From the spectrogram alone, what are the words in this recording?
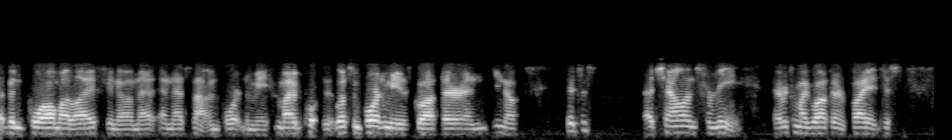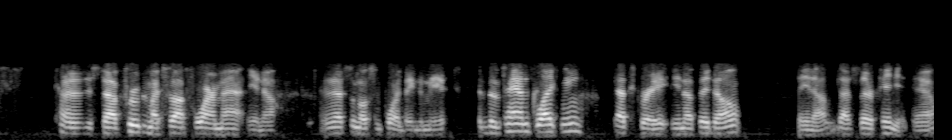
I've been poor all my life, you know, and that and that's not important to me. My what's important to me is go out there and you know, it's just a challenge for me. Every time I go out there and fight, it just kind of just uh, prove to myself where I'm at, you know, and that's the most important thing to me. If the fans like me, that's great. You know, if they don't, you know, that's their opinion. You know.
